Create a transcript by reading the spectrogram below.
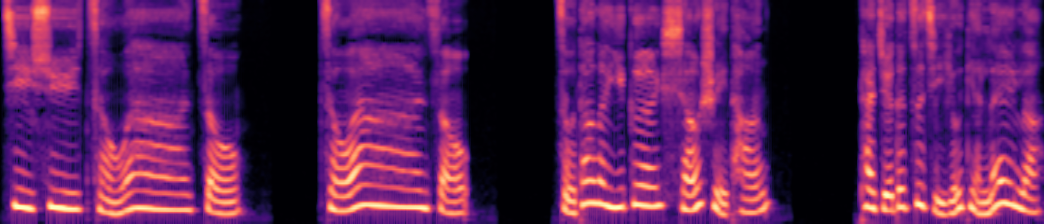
继续走啊走，走啊走，走到了一个小水塘，他觉得自己有点累了。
